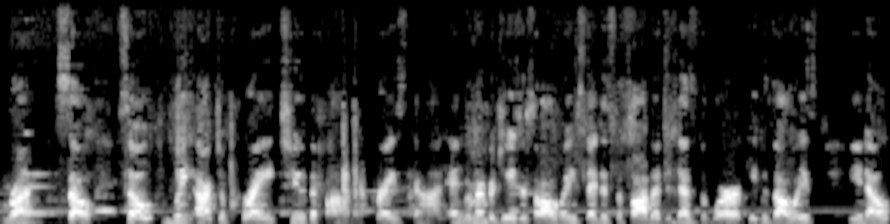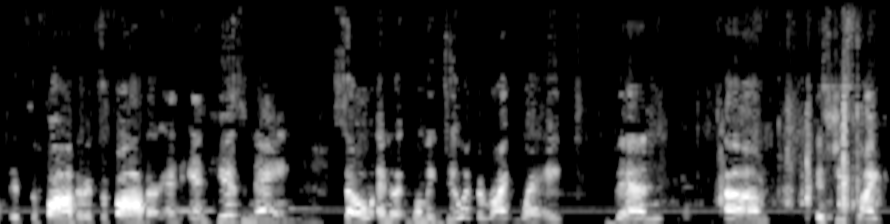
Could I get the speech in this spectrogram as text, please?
Right. So so we are to pray to the Father. Praise God. And remember Jesus always said it's the Father that does the work. He was always, you know, it's the Father, it's the Father and and his name. So and when we do it the right way, then um it's just like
